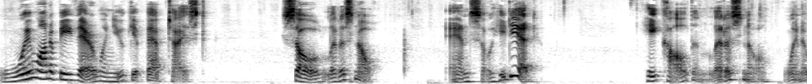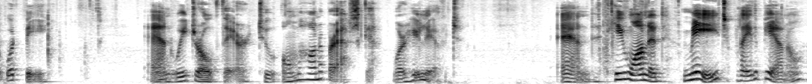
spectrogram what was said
We want to be there when you get baptized. So let us know. And so he did. He called and let us know when it would be. And we drove there to Omaha, Nebraska, where he lived. And he wanted me to play the piano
